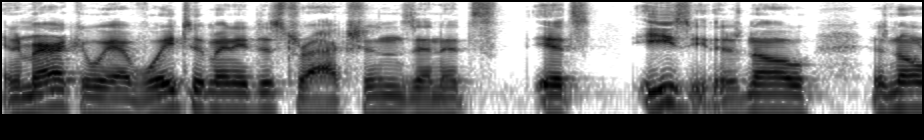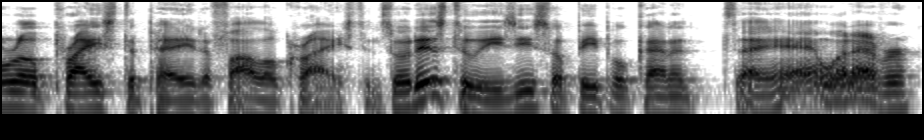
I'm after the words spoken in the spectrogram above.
In America, we have way too many distractions, and it's it's easy. There's no there's no real price to pay to follow Christ, and so it is too easy. So people kind of say, "Yeah, whatever,"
